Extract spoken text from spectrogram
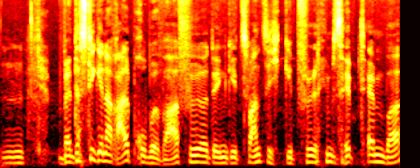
Wenn das die Generalprobe war für den G20-Gipfel im September,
